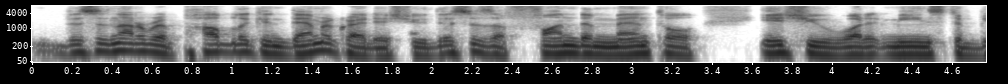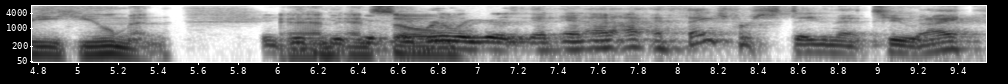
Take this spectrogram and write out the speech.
this is not a Republican Democrat issue. This is a fundamental issue. What it means to be human. and, it, and so it really is. And, and, I, and thanks for stating that too. I,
